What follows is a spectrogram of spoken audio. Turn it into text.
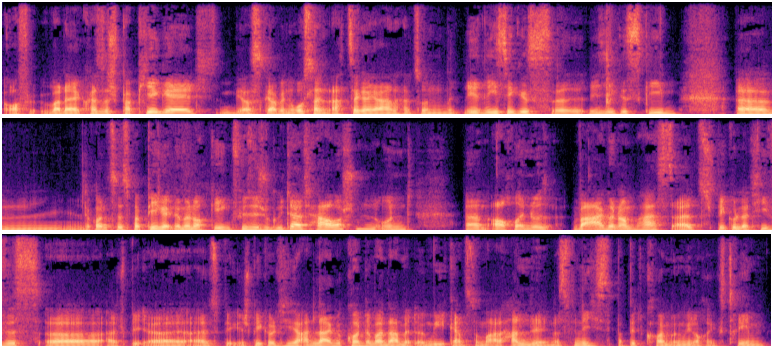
oft war da ja quasi Papiergeld, das gab in Russland in den 80er Jahren halt so ein riesiges, äh, riesiges Scheme. Ähm, da konntest du das Papiergeld immer noch gegen physische Güter tauschen und ähm, auch wenn du wahrgenommen hast als spekulatives, äh, als, äh, als spekulative Anlage, konnte man damit irgendwie ganz normal handeln. Das finde ich bei Bitcoin irgendwie noch extrem,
